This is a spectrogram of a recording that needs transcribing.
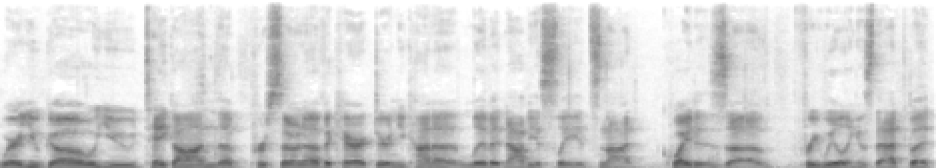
where you go, you take on the persona of a character, and you kind of live it. And obviously, it's not quite as uh, freewheeling as that, but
